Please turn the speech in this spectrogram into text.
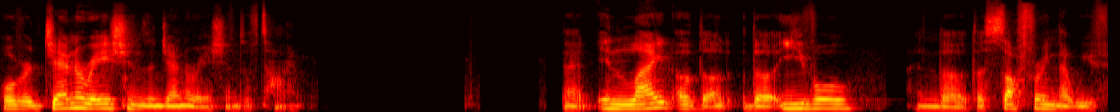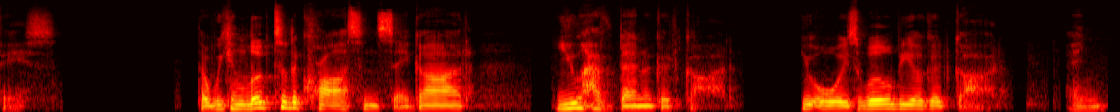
over generations and generations of time. That in light of the, the evil and the, the suffering that we face, that we can look to the cross and say, God, you have been a good God. You always will be a good God. And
